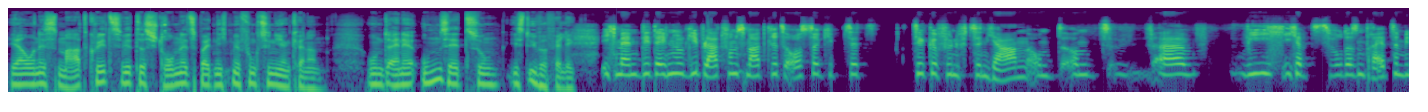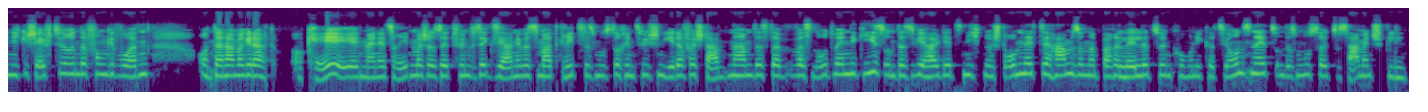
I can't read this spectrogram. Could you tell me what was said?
Ja, ohne Smart Grids wird das Stromnetz bald nicht mehr funktionieren können. Und eine Umsetzung ist überfällig. Ich meine, die Technologieplattform Smart Grids Austria gibt es jetzt circa 15 Jahren und, und äh, wie ich, ich habe 2013 bin ich Geschäftsführerin davon geworden und dann haben wir gedacht, okay, ich meine, jetzt reden wir schon seit fünf, sechs Jahren über Smart Grids, das muss doch inzwischen jeder verstanden haben, dass da was notwendig ist und dass wir halt jetzt nicht nur Stromnetze haben, sondern parallel dazu ein Kommunikationsnetz und das muss halt zusammenspielen.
